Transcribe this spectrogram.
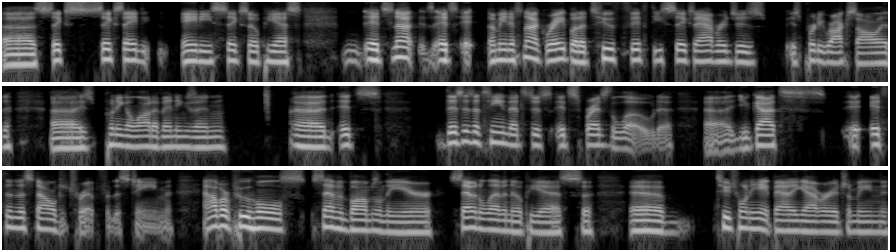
uh, six six six OPS. It's not it's, it's it, I mean it's not great, but a 256 average is is pretty rock solid. Uh, he's putting a lot of innings in. Uh, it's this is a team that's just it spreads the load. Uh, you got it, it's the nostalgia trip for this team. Albert Pujols, seven bombs on the year, 711 OPS, uh, 228 batting average. I mean,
